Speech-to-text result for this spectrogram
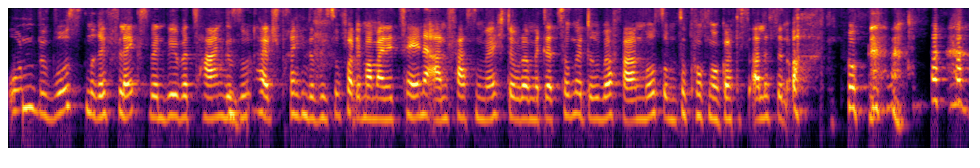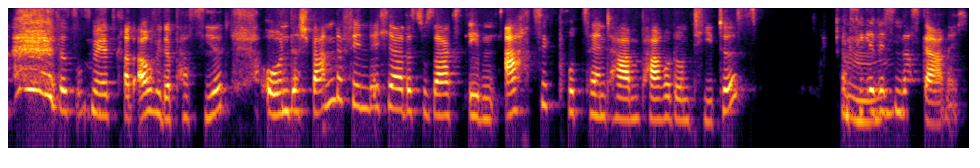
unbewussten Reflex, wenn wir über Zahngesundheit sprechen, dass ich sofort immer meine Zähne anfassen möchte oder mit der Zunge drüber fahren muss, um zu gucken, oh Gott, ist alles in Ordnung. das ist mir jetzt gerade auch wieder passiert. Und das Spannende finde ich ja, dass du sagst, eben 80 Prozent haben Parodontitis. Und viele mhm. wissen das gar nicht.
